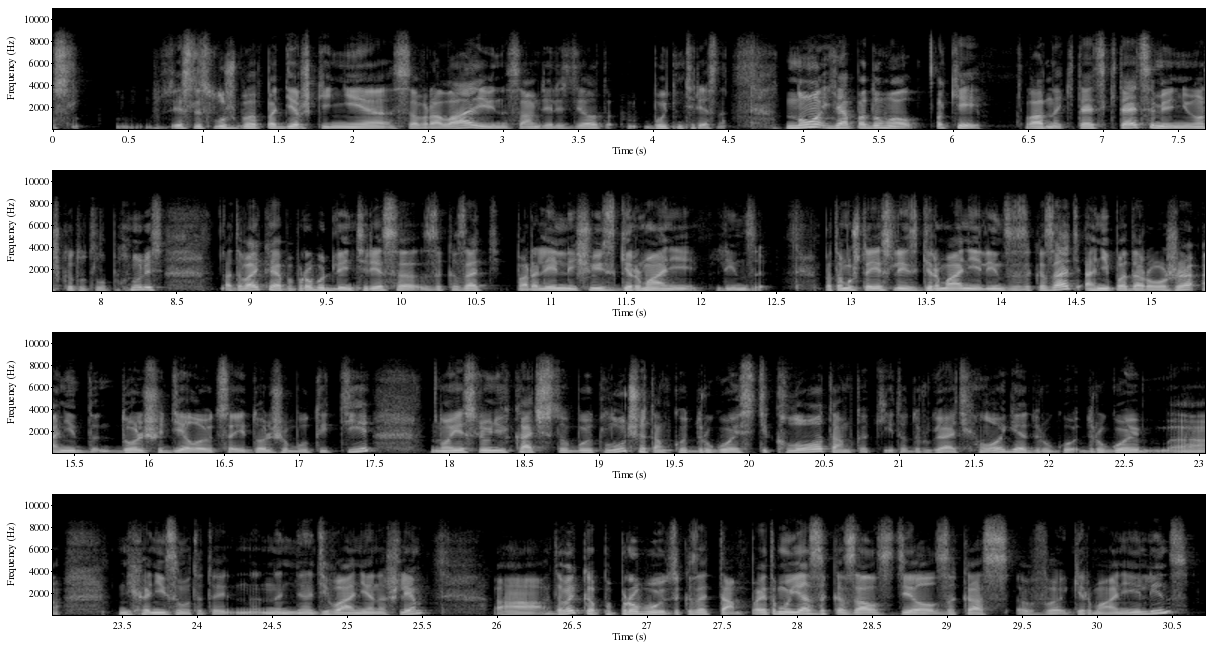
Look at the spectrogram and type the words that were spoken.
если служба поддержки не соврала и на самом деле сделает, будет интересно. Но я подумал, окей, Ладно, китайцы китайцами, немножко тут лопухнулись. А давай-ка я попробую для интереса заказать параллельно еще из Германии линзы. Потому что если из Германии линзы заказать, они подороже, они дольше делаются и дольше будут идти. Но если у них качество будет лучше, там какое-то другое стекло, там какие-то другая технология, другой, другой э, механизм вот этой надевания на шлем, а, давай-ка попробую заказать там. Поэтому я заказал, сделал заказ в Германии линз.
